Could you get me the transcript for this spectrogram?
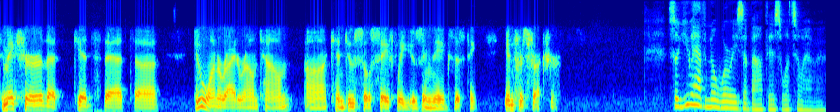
to make sure that kids that uh, do want to ride around town uh, can do so safely using the existing infrastructure. So you have no worries about this whatsoever?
